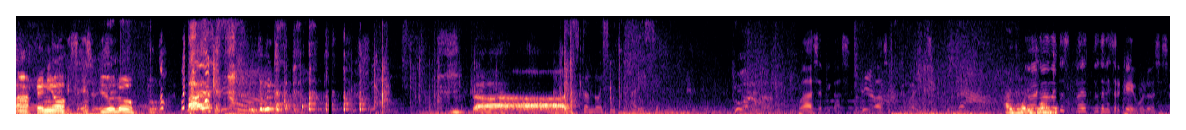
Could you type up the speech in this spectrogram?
Ah, genio. Eso- ese- Ídolo. Ay. Esto no es lo que parece. Jugadas épicas. Jugadas épicas, sí. Ay, te No, muero, no, te no, no te- no, no te le acerques, boludo, así se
